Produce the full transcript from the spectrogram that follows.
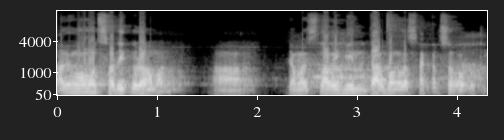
আমি মোহাম্মদ সাদিকুর রহমান জামাত ইসলামী হিন্দ ডাক বাংলা শাখার সভাপতি।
